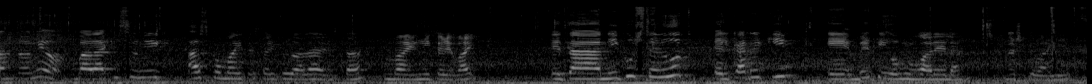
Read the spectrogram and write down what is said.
Antonio, badakizunik asko maite zaitu dala, ez da? Bai, nik ere bai. Eta nik uste dut elkarrekin e, beti gongo garela. Noski bai, eh?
